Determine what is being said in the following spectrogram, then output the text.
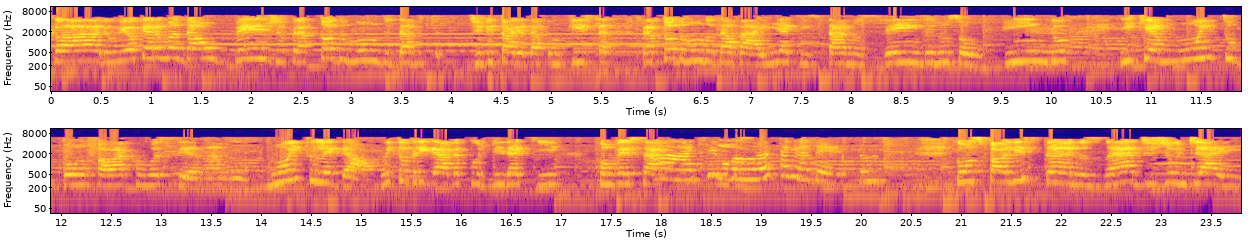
Claro, eu quero mandar um beijo para todo mundo da, de Vitória da Conquista, para todo mundo da Bahia que está nos vendo, nos ouvindo, e que é muito bom falar com você, Ana Lu. Muito legal. Muito obrigada por vir aqui conversar Ai, que com, bom, eu que agradeço. com os paulistanos, né, de Jundiaí.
